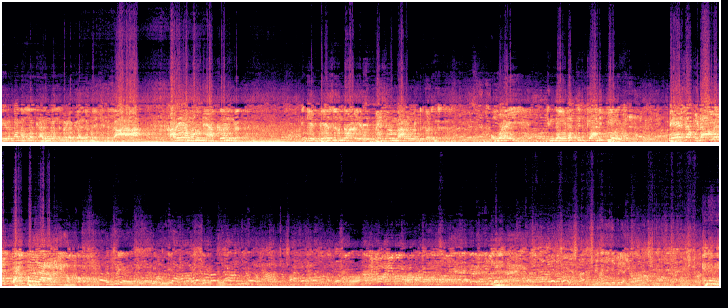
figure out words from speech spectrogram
எறியண்டா நல்ல கருங்கல் கிடக்கு அதுல பிரச்சனை இல்லை ஆனா கதையை முழுமையா கேளுங்க இங்கே பேசுகின்றவர்கள் இதை பேசுகின்றார்கள் என்று கேளுங்க உங்களை இந்த இடத்திற்கு அனுப்பியவர்கள் பேச விடாமல் தடுப்பதுதான் அவர்களின் நோக்கம் எனவே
